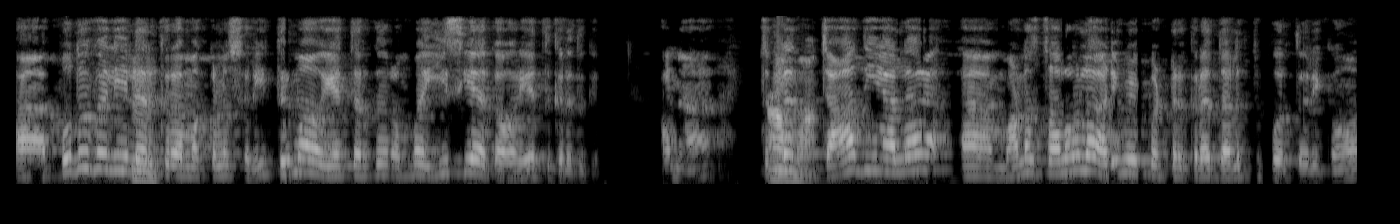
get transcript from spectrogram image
ஆஹ் பொது வெளியில இருக்கிற மக்களும் சரி திருமாவை ஏத்துறது ரொம்ப ஈஸியா இருக்கு அவர் ஏத்துக்கிறதுக்கு. ஆனா ஜாதியால மனசளவுல அடிமைப்பட்டிருக்கிற தலித்து பொறுத்த வரைக்கும்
